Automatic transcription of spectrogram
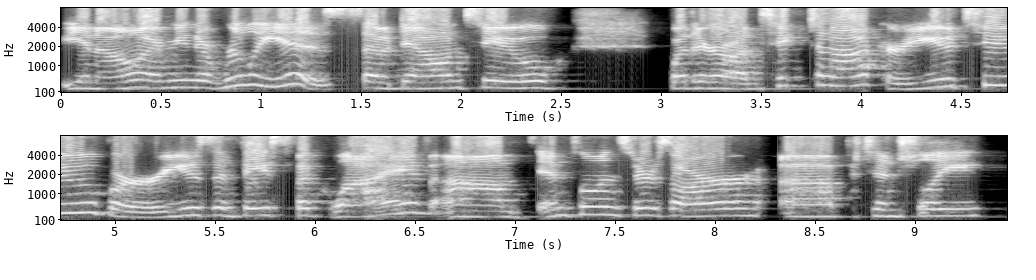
You know, I mean, it really is. So down to whether you're on TikTok or YouTube or using Facebook Live, um, influencers are uh, potentially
